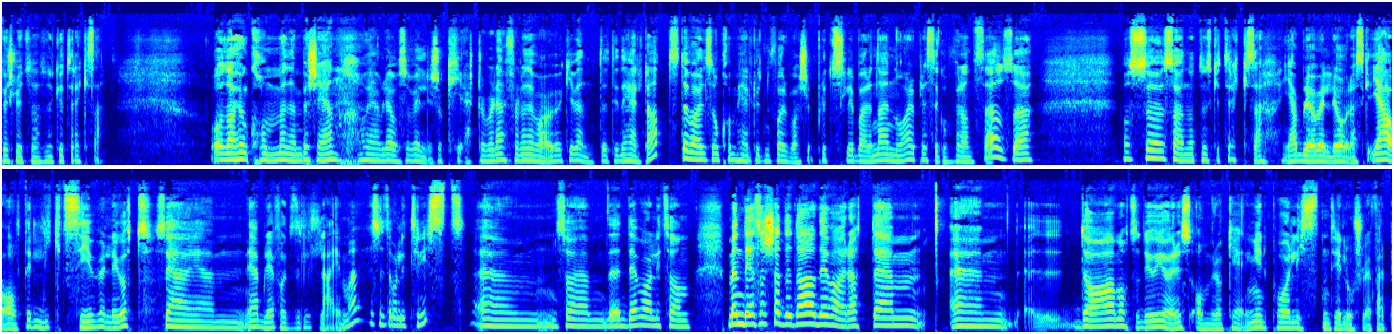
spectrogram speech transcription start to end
besluttet at hun skulle trekke seg. Og da hun kom med den beskjeden, og jeg ble også veldig sjokkert over det, for det var jo ikke ventet i det hele tatt. Det var liksom kom helt uten forvarsel. Plutselig bare Nei, nå er det pressekonferanse. Og så, og så sa hun at hun skulle trekke seg. Jeg ble jo veldig overrasket. Jeg har alltid likt Siv veldig godt, så jeg, jeg ble faktisk litt lei meg. Jeg syntes det var litt trist. Um, så det, det var litt sånn Men det som skjedde da, det var at um, Um, da måtte det jo gjøres omrokeringer på listen til Oslo Frp.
